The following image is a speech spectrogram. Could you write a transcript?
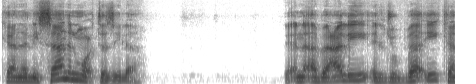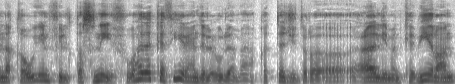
كان لسان المعتزلة. لأن أبا علي الجبائي كان قويا في التصنيف وهذا كثير عند العلماء. قد تجد عالما كبيرا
